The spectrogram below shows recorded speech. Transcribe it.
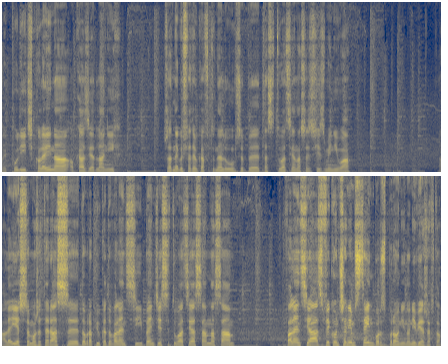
No i Pulić, kolejna okazja dla nich. Żadnego światełka w tunelu, żeby ta sytuacja nasza się zmieniła. Ale jeszcze może teraz y, dobra piłka do Walencji. Będzie sytuacja sam na sam. Walencja z wykończeniem Steinbor z broni. No nie wierzę w to.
